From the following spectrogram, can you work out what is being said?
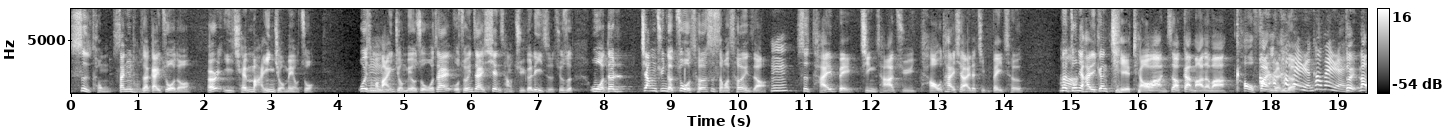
是统三军统帅该做的哦。而以前马英九没有做，为什么马英九没有做？我在我昨天在现场举个例子，就是我的将军的坐车是什么车？你知道？嗯，是台北警察局淘汰下来的警备车。那中间还有一根铁条啊，你知道干嘛的吗？靠犯人的。靠犯人，靠犯人。对，那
